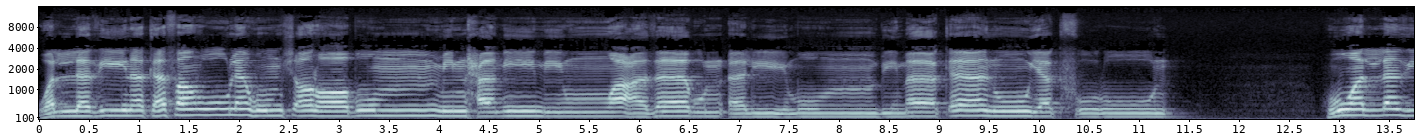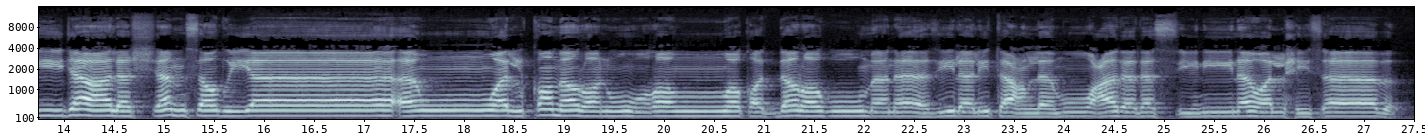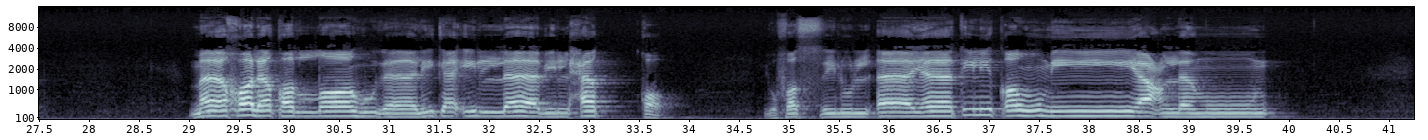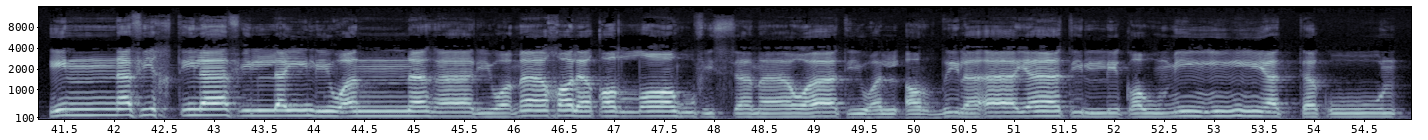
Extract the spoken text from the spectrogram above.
والذين كفروا لهم شراب من حميم وعذاب أليم بما كانوا يكفرون. هو الذي جعل الشمس ضياء والقمر نورا وقدره منازل لتعلموا عدد السنين والحساب. ما خلق الله ذلك الا بالحق. يفصل الايات لقوم يعلمون. ان في اختلاف الليل والنهار وما خلق الله في السماوات والارض لايات لقوم يتقون.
